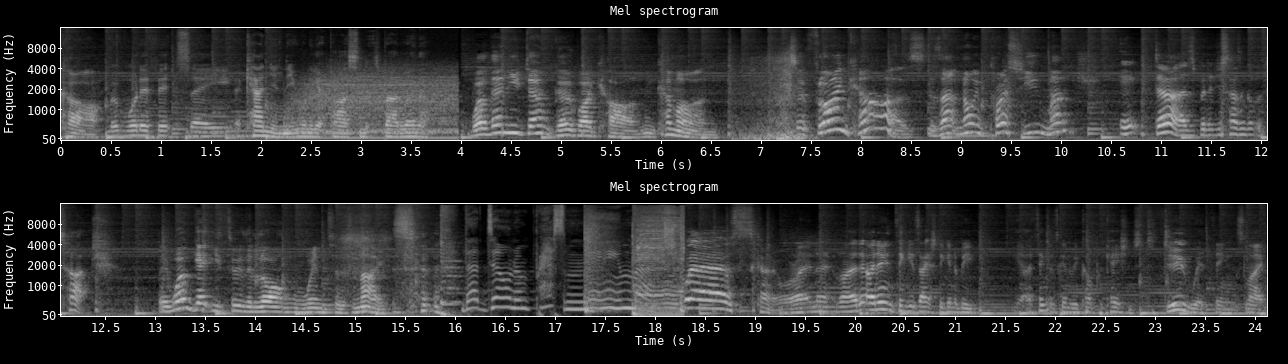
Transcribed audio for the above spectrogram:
car. But what if it's a, a canyon that you want to get past and it's bad weather? Well, then you don't go by car. I mean, come on. So flying cars, does that not impress you much? It does, but it just hasn't got the touch. They won't get you through the long winter's nights. That don't impress me much. Well, it's kind of alright, isn't it? But I don't- think it's actually going to be. Yeah, I think there's going to be complications to do with things like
